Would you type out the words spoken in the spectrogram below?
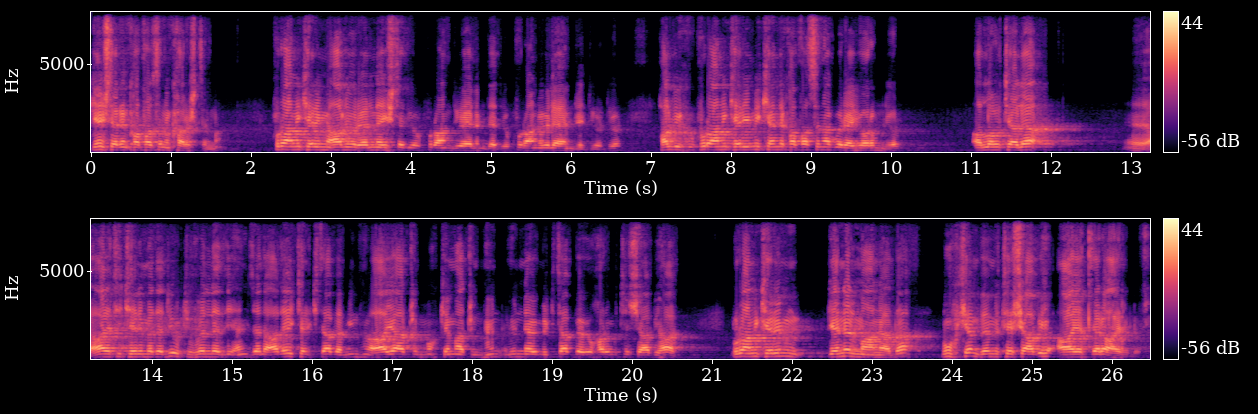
gençlerin kafasını karıştırma. Kur'an-ı Kerim'i alıyor eline işte diyor Kur'an diyor elimde diyor. Kur'an öyle emrediyor diyor. Halbuki Kur'an-ı Kerim'i kendi kafasına göre yorumluyor. Allahu Teala ayeti kerimede diyor ki "Huvellezî enzele aleykel kitabe minhu âyâtun muhkematun hunne ümül kitab ve yuharu müteşâbihat." Kur'an-ı Kerim'in genel manada muhkem ve müteşabih ayetlere ayrılır.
